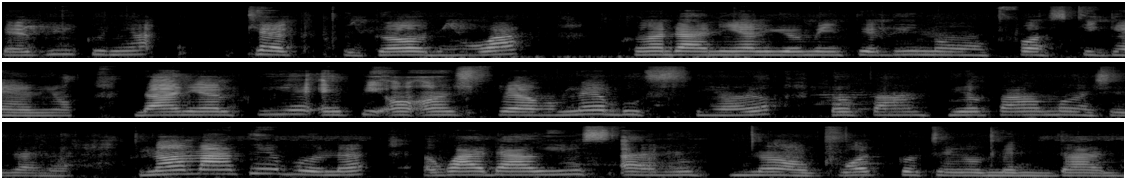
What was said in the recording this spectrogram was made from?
E pi koun ya kek god wak, Pran Daniel yo mente li non fos ki gen yon. Daniel priye e pi an anj ferme bouch yon yo, yo pa manje Daniel. Nan maten bonan, wadarius Darius yon nan wot kote yo men dan.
